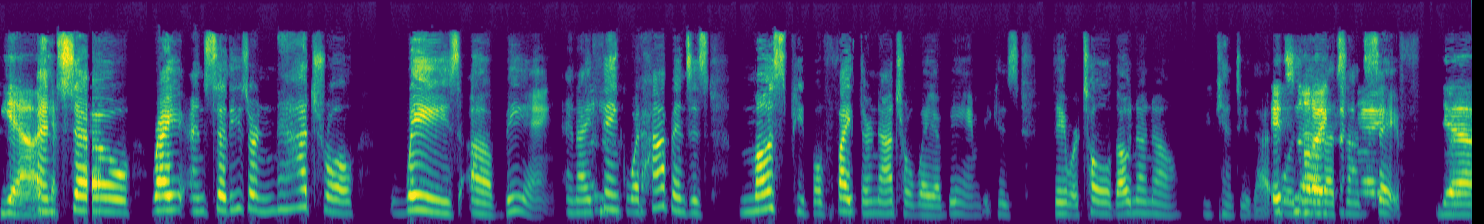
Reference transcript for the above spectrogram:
Yeah. Okay. And so, right? And so these are natural ways of being. And I Mhm. think what happens is most people fight their natural way of being because they were told, oh, no, no, you can't do that. It's or, not no, that's not safe. Yeah.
